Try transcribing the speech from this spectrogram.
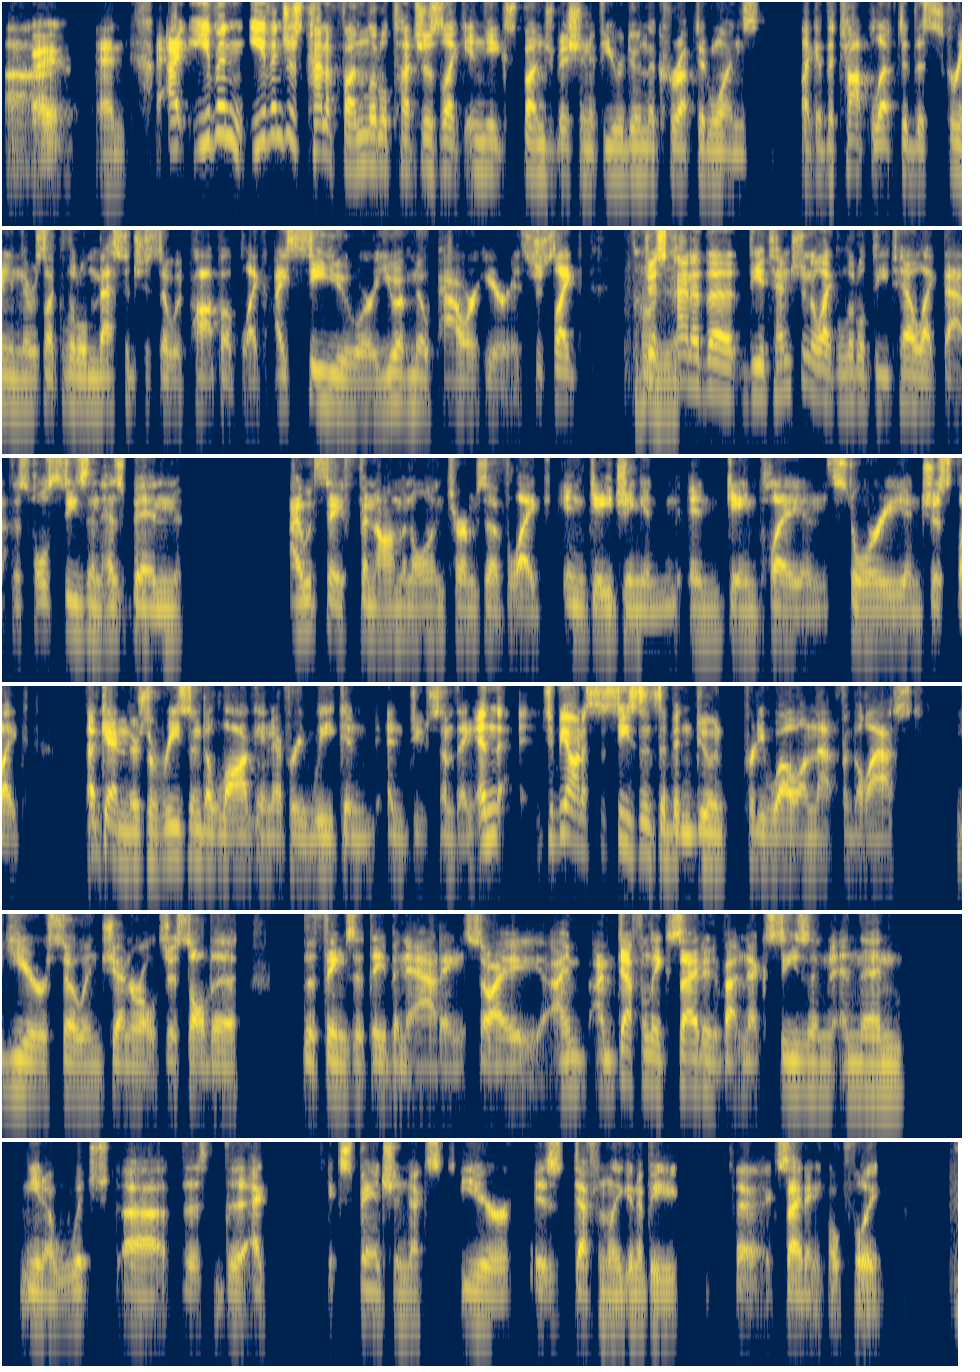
Uh, right. And I, even even just kind of fun little touches like in the expunge mission, if you were doing the corrupted ones, like at the top left of the screen, there was like little messages that would pop up, like "I see you" or "You have no power here." It's just like oh, just yeah. kind of the the attention to like little detail like that. This whole season has been I would say phenomenal in terms of like engaging in in gameplay and story and just like again, there's a reason to log in every week and and do something. And to be honest, the seasons have been doing pretty well on that for the last year or so in general. Just all the the things that they've been adding. So I I'm I'm definitely excited about next season. And then you know which uh the the expansion next year is definitely going to be uh, exciting. Hopefully.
